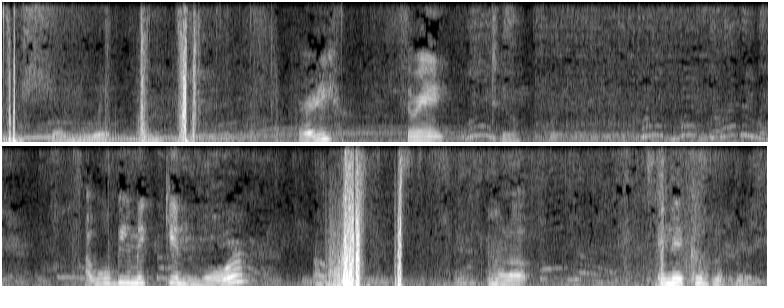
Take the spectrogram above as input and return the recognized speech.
Let me show you it. Hmm. Ready? Three, two. I will be making more. Um, up. And it comes with this.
